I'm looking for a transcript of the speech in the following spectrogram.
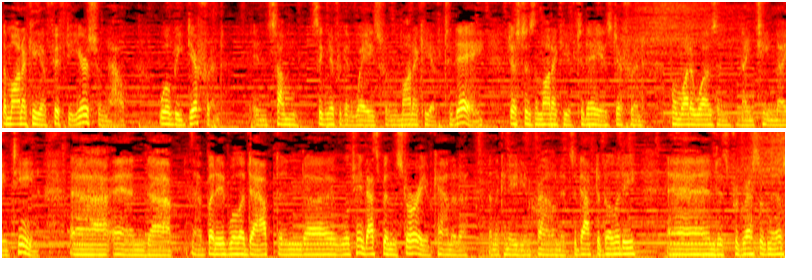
the monarchy of 50 years from now will be different in some significant ways from the monarchy of today, just as the monarchy of today is different from what it was in 1919. Uh, and uh, but it will adapt and uh, will change. That's been the story of Canada and the Canadian Crown: its adaptability and its progressiveness.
